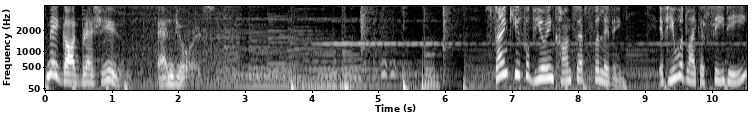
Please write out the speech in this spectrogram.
may God bless you and yours. Thank you for viewing Concepts for Living. If you would like a CD,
